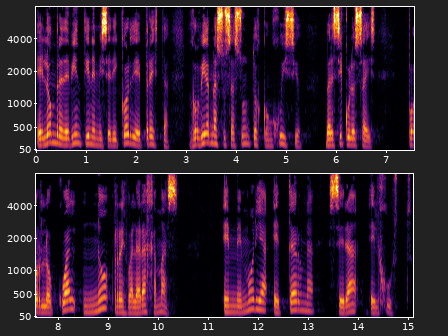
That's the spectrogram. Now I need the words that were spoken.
el hombre de bien tiene misericordia y presta, gobierna sus asuntos con juicio. Versículo 6, por lo cual no resbalará jamás. En memoria eterna será el justo.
